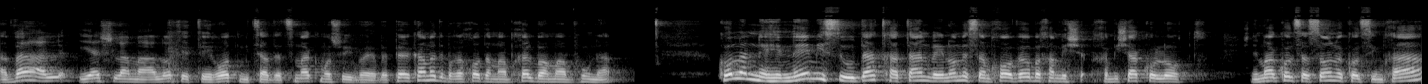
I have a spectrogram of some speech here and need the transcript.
אבל יש לה מעלות יתרות מצד עצמה, כמו שהוא יבהר. בפרק כמה דברכות המאבחל בו המאבהונה. כל הנהנה מסעודת חתן ואינו משמחו עובר בחמישה קולות. שנאמר כל ששון וכל שמחה,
